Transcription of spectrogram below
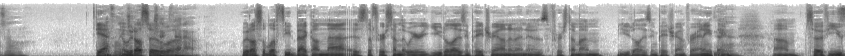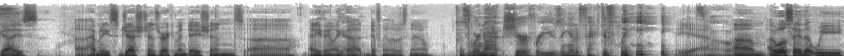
So Yeah, and we'd also check uh, that out. We'd also love feedback on that. Is the first time that we were utilizing Patreon, and I know it's the first time I'm utilizing Patreon for anything. Um, so if you guys uh, have any suggestions, recommendations, uh, anything like Yeah. that, definitely let us know. because we're not sure if we're using it effectively. Yeah. So- Um, I will say that we,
